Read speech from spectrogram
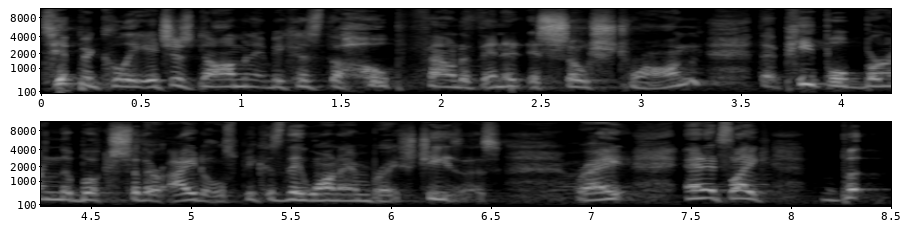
typically it's just dominant because the hope found within it is so strong that people burn the books to their idols because they want to embrace Jesus, right? And it's like, but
